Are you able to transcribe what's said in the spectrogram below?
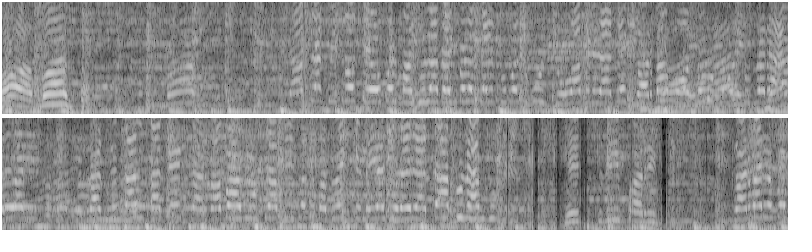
હા મસ્ત. દર્શક મિત્રો તે પણ અત્યારે ખૂબ જ જોવા મળી રહ્યા છે નામ શું છે? હેચરી પારેખ. ગરબા રમવા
